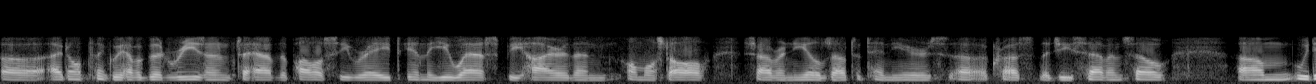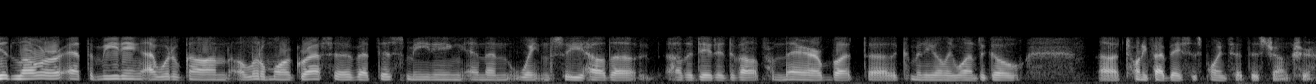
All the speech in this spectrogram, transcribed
uh, I don't think we have a good reason to have the policy rate in the U.S. be higher than almost all sovereign yields out to 10 years uh, across the G7. So Um, we did lower at the meeting. I would have gone a little more aggressive at this meeting, and then wait and see how the how the data developed from there. But uh, the committee only wanted to go uh, 25 basis points at this juncture.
